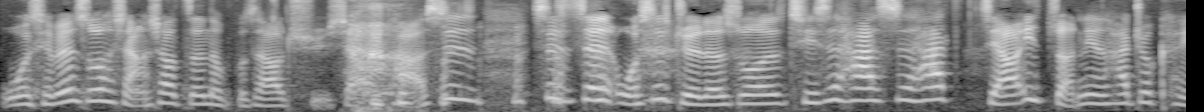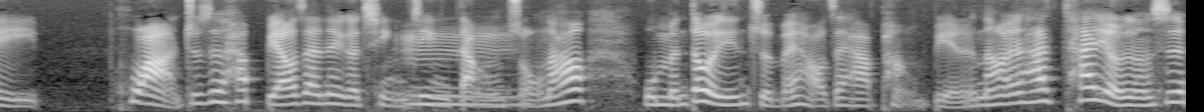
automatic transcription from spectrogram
我前面说想笑，真的不是要取笑他，是是真，我是觉得说，其实他是他只要一转念，他就可以画，就是他不要在那个情境当中，嗯、然后我们都已经准备好在他旁边了，然后他他有一种是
